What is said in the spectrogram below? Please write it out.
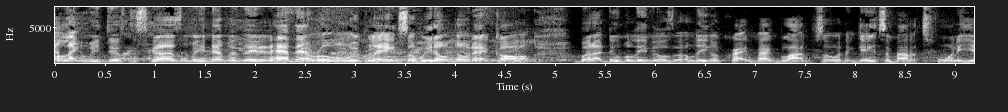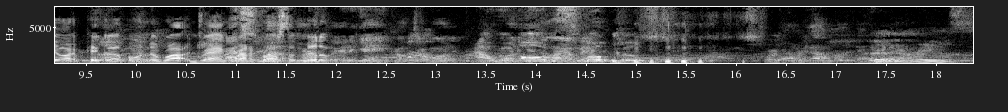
and like we just discussed, we never they didn't have that rule when we played, so we don't know that call. But I do believe it was a illegal crackback block. So it negates about a 20 yard pickup on the ro- drag right across the middle. Play the game, coach. I want it. I want all all the smoke, Third down, Ravens.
